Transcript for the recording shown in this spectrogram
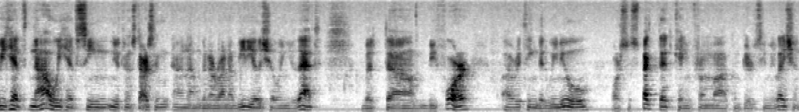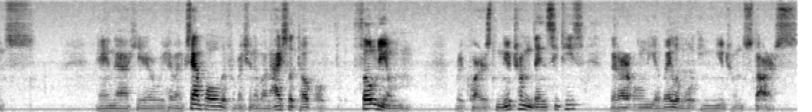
we have now we have seen neutron stars and, and I'm gonna run a video showing you that but um, before everything that we knew or suspected came from uh, computer simulations and uh, here we have an example, the formation of an isotope of thulium requires neutron densities that are only available in neutron stars.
